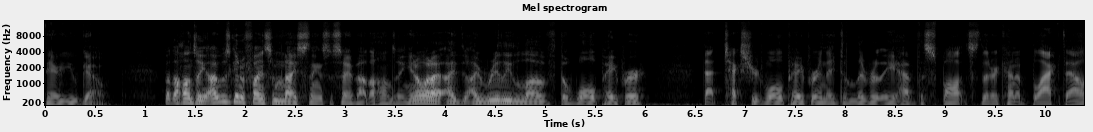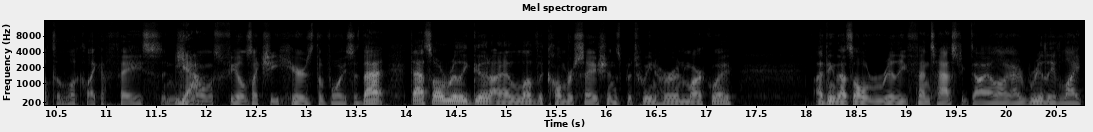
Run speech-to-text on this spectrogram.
There you go. But the haunting, I was going to find some nice things to say about the haunting. You know what? I I, I really love the wallpaper, that textured wallpaper, and they deliberately have the spots that are kind of blacked out to look like a face, and she Yeah. almost feels like she hears the voices. That that's all really good. I love the conversations between her and Markway. I think that's all really fantastic dialogue. I really like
